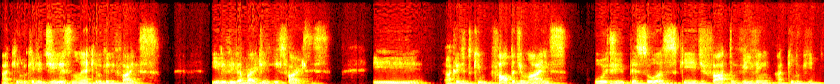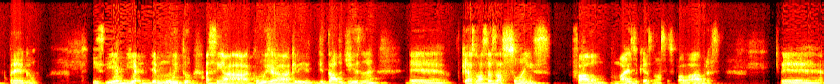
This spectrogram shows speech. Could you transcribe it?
Aquilo que ele diz não é aquilo que ele faz. E ele vive a partir de disfarces. E acredito que falta demais hoje pessoas que de fato vivem aquilo que pregam. E, e, é, e é, é, muito, assim, a, como já aquele ditado diz, né? É, que as nossas ações falam mais do que as nossas palavras. É,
